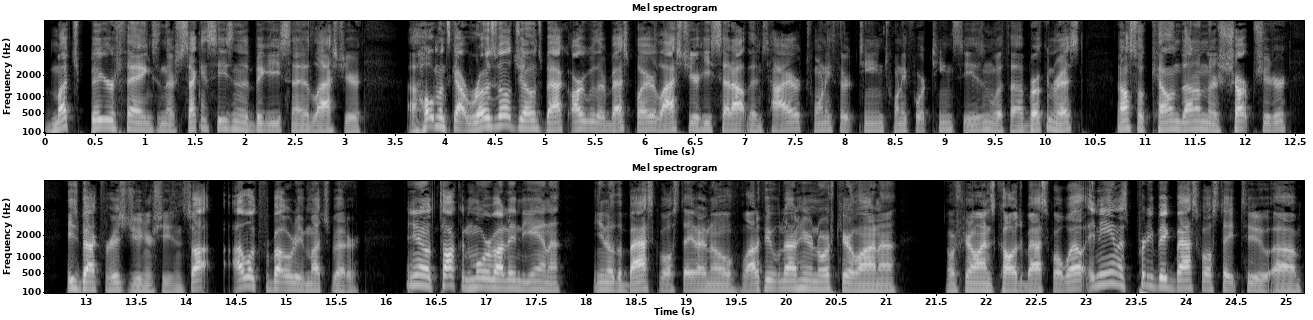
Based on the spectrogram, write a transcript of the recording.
much bigger things in their second season in the Big East than they did last year. Uh, Holtmann's got Roosevelt Jones back, arguably their best player. Last year, he set out the entire 2013 2014 season with a broken wrist. And also, Kellen Dunham, their sharpshooter, he's back for his junior season. So I, I look for Butler to be much better. And, you know, talking more about Indiana, you know, the basketball state, I know a lot of people down here in North Carolina, North Carolina's college basketball. Well, Indiana's pretty big basketball state, too. Um,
